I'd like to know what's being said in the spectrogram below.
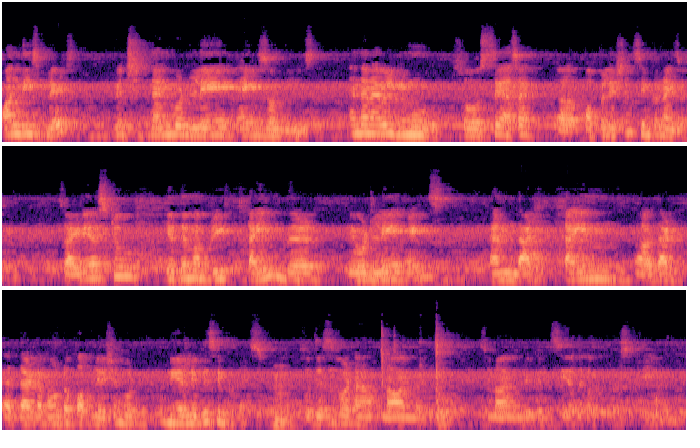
on these plates which then would lay eggs on these and then I will remove it. So say as a uh, population synchronize it. So idea is to give them a brief time where they would lay eggs and that time uh, that uh, that amount of population would merely be synchronized. Hmm. So this is what I, now I'm going to do. So now you can see on the computer screen.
